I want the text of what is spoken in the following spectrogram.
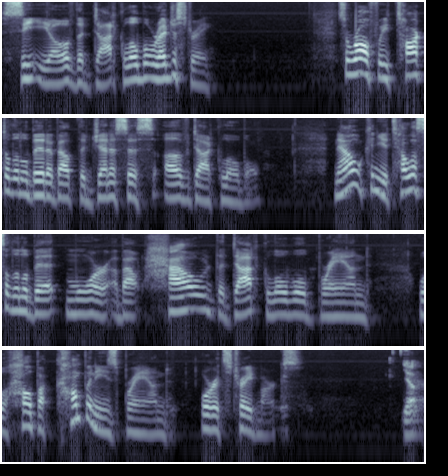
CEO of the Dot Global Registry. So, Rolf, we talked a little bit about the genesis of Dot Global. Now, can you tell us a little bit more about how the Dot Global brand will help a company's brand or its trademarks? Yeah.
